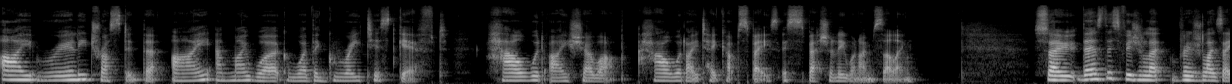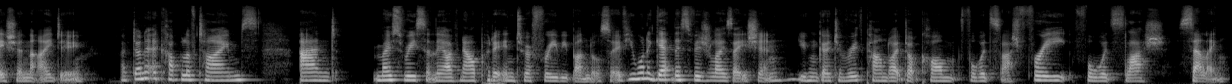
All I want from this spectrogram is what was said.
I really trusted that I and my work were the greatest gift, how would I show up? How would I take up space, especially when I'm selling? So there's this visual, visualization that I do. I've done it a couple of times. And most recently, I've now put it into a freebie bundle. So if you want to get this visualization, you can go to ruthpoundwhite.com forward slash free forward slash selling.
